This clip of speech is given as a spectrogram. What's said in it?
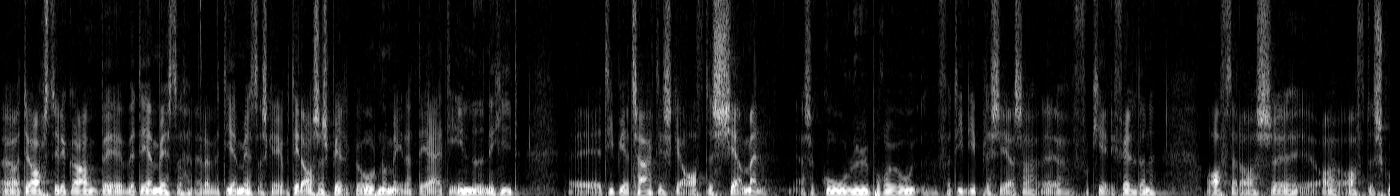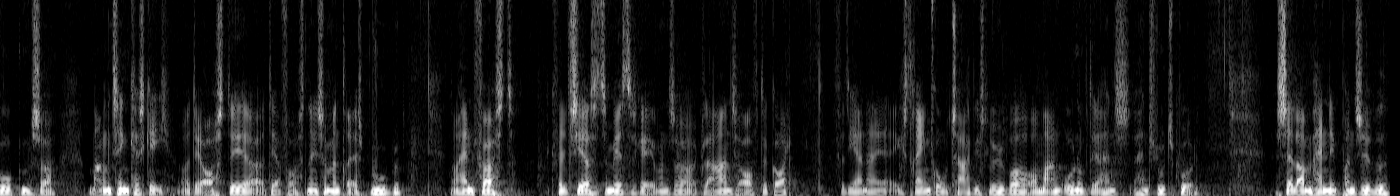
og det er også det, det gør ved, ved, det her mester, eller ved de her mesterskaber. Det, der også er spillet på 800 meter, det er, at de indledende heat, øh, de bliver taktiske, og ofte ser man altså gode løberøve ud, fordi de placerer sig øh, forkert i felterne. Ofte er der også øh, ofte skubben, så mange ting kan ske, og det er også det, og derfor sådan en som Andreas Bube. Når han først kvalificerer sig til mesterskaberne, så klarer han sig ofte godt, fordi han er ekstremt god taktisk løber, og mange undervurderer hans, hans slutspurt. Selvom han i princippet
